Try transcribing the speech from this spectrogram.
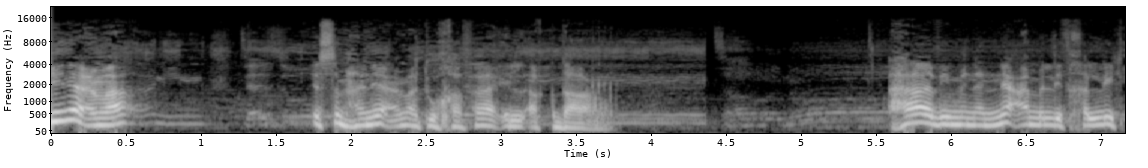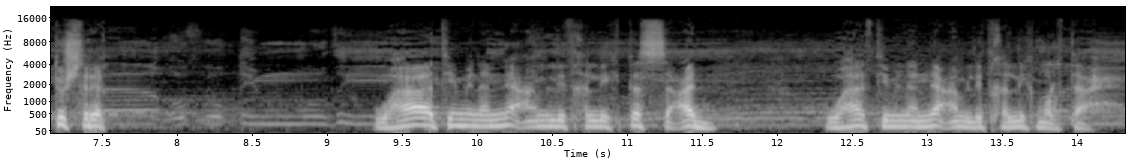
في نعمة اسمها نعمة خفاء الأقدار. هذه من النعم اللي تخليك تشرق وهاتي من النعم اللي تخليك تسعد وهاتي من النعم اللي تخليك مرتاح.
